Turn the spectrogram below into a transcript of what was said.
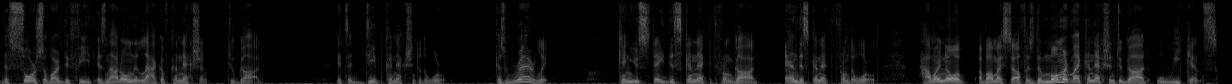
the source of our defeat is not only lack of connection to God, it's a deep connection to the world. Because rarely can you stay disconnected from God and disconnected from the world. How I know about myself is the moment my connection to God weakens,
